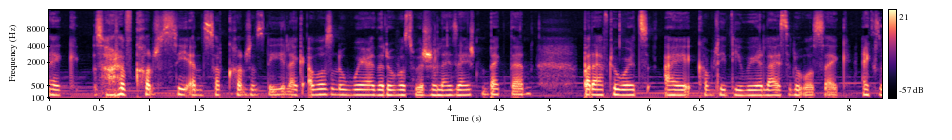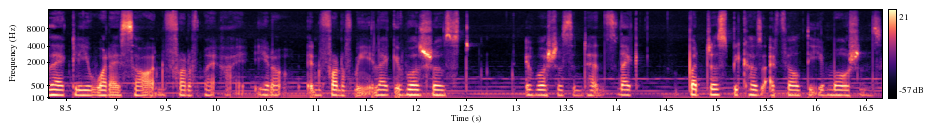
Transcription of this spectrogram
like, sort of consciously and subconsciously. Like, I wasn't aware that it was visualization back then, but afterwards, I completely realized that it was like exactly what I saw in front of my eye, you know, in front of me. Like, it was just it was just intense. Like, but just because I felt the emotions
